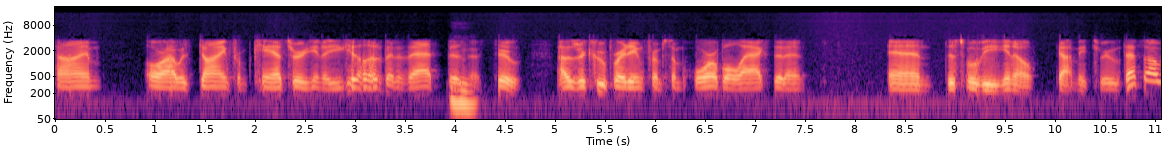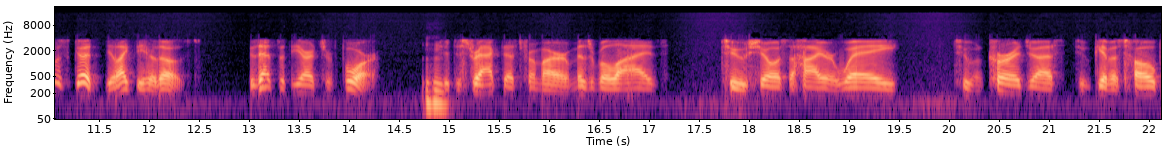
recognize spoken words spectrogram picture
time, or I was dying from cancer. You know, you get a little bit of that business too. I was recuperating from some horrible accident, and this movie, you know, got me through. That's always good. You like to hear those because that's what the arts are for to distract us from our miserable lives, to show us a higher way, to encourage us, to give us hope.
